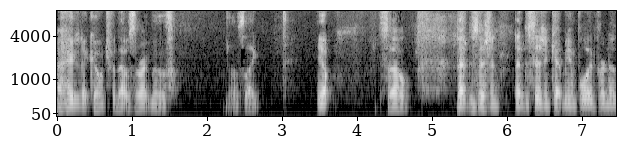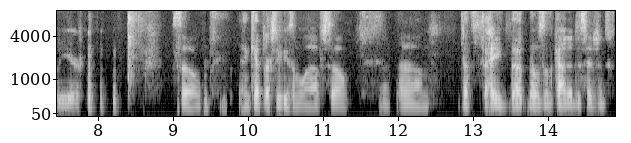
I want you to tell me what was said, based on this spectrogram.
I hated it, coach, but that was the right move. I was like, Yep. So that decision that decision kept me employed for another year. so and kept our season alive. So um, that's hey, that those are the kind of decisions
